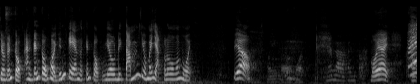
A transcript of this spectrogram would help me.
Cho cánh cục Ăn cánh cục hồi dính kem là cánh cục vô đi tắm vô máy giặt luôn á Mùi Biết không? Mùi ơi lại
